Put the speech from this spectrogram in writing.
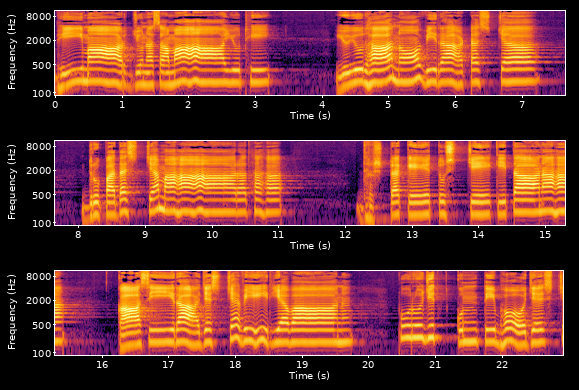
भीमार्जुनसमायुधि युयुधानो विराटश्च द्रुपदश्च महारथः धृष्टकेतुश्चेकितानः काशीराजश्च वीर्यवान् पुरुजित्कुन्तिभोजश्च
